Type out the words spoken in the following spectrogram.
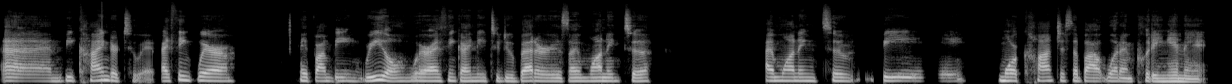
and be kinder to it. I think where if I'm being real, where I think I need to do better is I'm wanting to, I'm wanting to be more conscious about what I'm putting in it.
